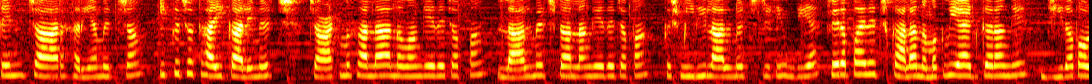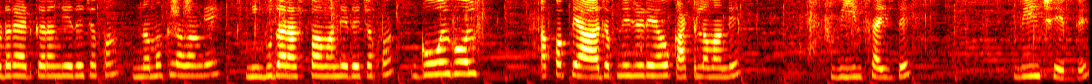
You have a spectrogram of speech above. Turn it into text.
3-4 ਹਰੀਆਂ ਮਿਰਚਾਂ, ਇੱਕ ਚੌਥਾਈ ਕਾਲੀ ਮਿਰਚ, ਚਾਟ ਮਸਾਲਾ ਲਵਾਂਗੇ ਇਹਦੇ ਚ ਆਪਾਂ, ਲਾਲ ਮਿਰਚ ਡਾਲਾਂਗੇ ਇਹਦੇ ਚ ਆਪਾਂ, ਕਸ਼ਮੀਰੀ ਲਾਲ ਮਿਰਚ ਜਿਹੜੀ ਹੁੰਦੀ ਹੈ। ਫਿਰ ਆਪਾਂ ਇਹਦੇ ਚ ਕਾਲਾ ਨਮਕ ਵੀ ਐਡ ਕਰਾਂਗੇ, ਜੀਰਾ ਪਾਊਡਰ ਐਡ ਕਰਾਂਗੇ ਇਹਦੇ ਚ ਆਪਾਂ, ਨਮਕ ਲਵਾਂਗੇ, ਨਿੰਬੂ ਦਾ ਰਸ ਪਾਵਾਂਗੇ ਇਹਦੇ ਚ ਆਪਾਂ। ਗੋਲ ਗੋਲ ਆਪਾਂ ਪਿਆਜ਼ ਆਪਣੇ ਜਿਹੜੇ ਆ ਉਹ ਕੱਟ ਲਵਾਂਗੇ, ਵੀਲ ਸਾਈਜ਼ ਦੇ, ਵੀਲ ਸ਼ੇਪ ਦੇ।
